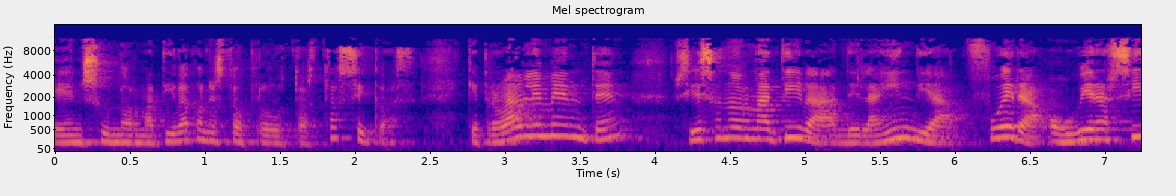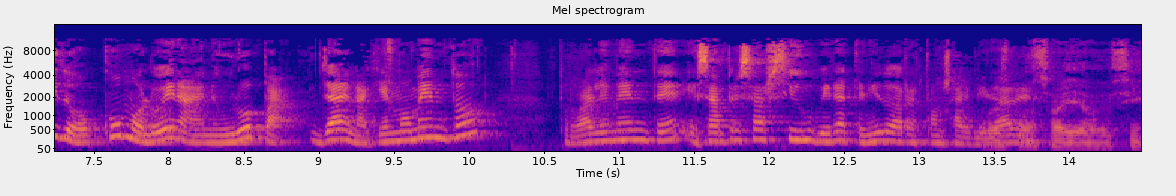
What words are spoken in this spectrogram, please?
en su normativa con estos productos tóxicos. Que probablemente si esa normativa de la India fuera o hubiera sido como lo era en Europa ya en aquel momento, probablemente esa empresa sí hubiera tenido responsabilidades. Responsabilidades, sí.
